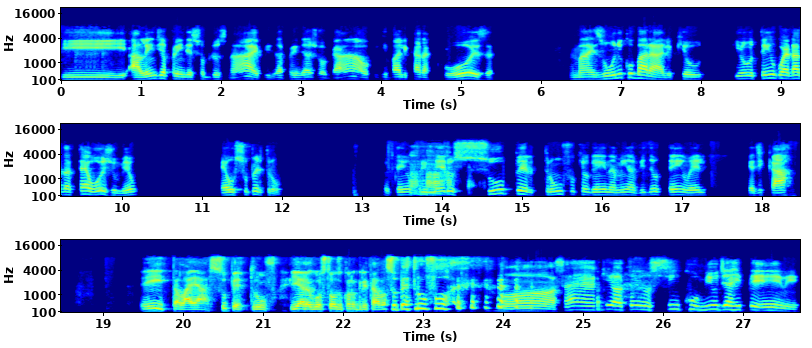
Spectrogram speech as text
E além de aprender sobre os naipes, aprender a jogar, o que vale cada coisa. Mas o único baralho que eu, eu tenho guardado até hoje, o meu, é o Super Trunfo. Eu tenho o primeiro super trunfo que eu ganhei na minha vida, eu tenho ele, que é de carro. Eita, Laia, super trunfo. E era gostoso quando gritava, super trunfo! Nossa, é, aqui ó, eu tenho 5 mil de RPM.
